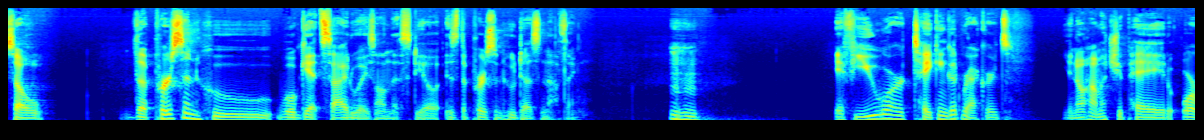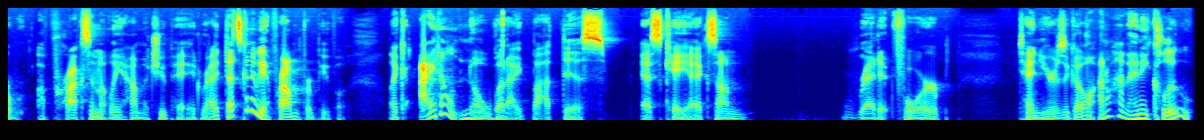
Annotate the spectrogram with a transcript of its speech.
So The person who will get sideways on this deal is the person who does nothing. Mm-hmm. If you are taking good records, you know how much you paid or approximately how much you paid, right? That's going to be a problem for people. Like, I don't know what I bought this SKX on Reddit for 10 years ago. I don't have any clue.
